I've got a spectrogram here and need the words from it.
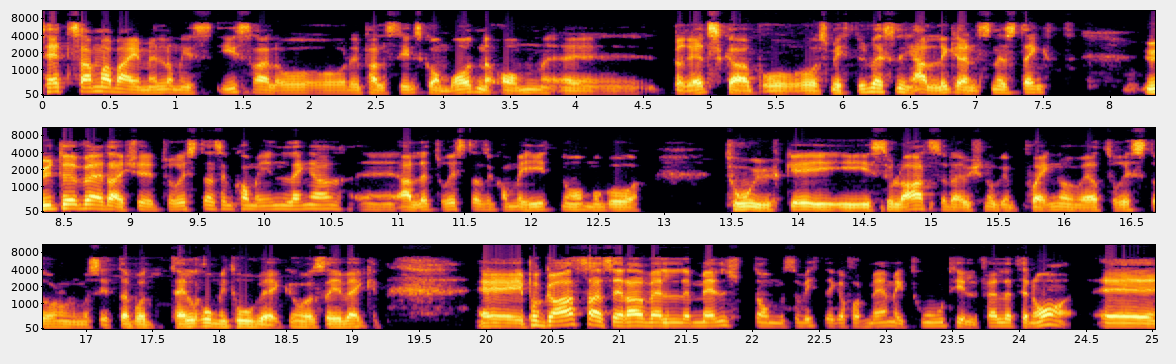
tett samarbeid mellom Israel og, de palestinske områdene om eh, beredskap og, og smitteutveksling. Alle grensene er stengt utover. Det er ikke turister som kommer inn lenger. Eh, alle turister som kommer hit nå må gå to uker i, i isolat, så det er jo ikke noe poeng å være turist da når du må sitte på et hotellrom i to uker og se i veggen. Eh, på Gaza er det vel meldt om, så vidt jeg har fått med meg, to tilfeller til nå. Eh,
